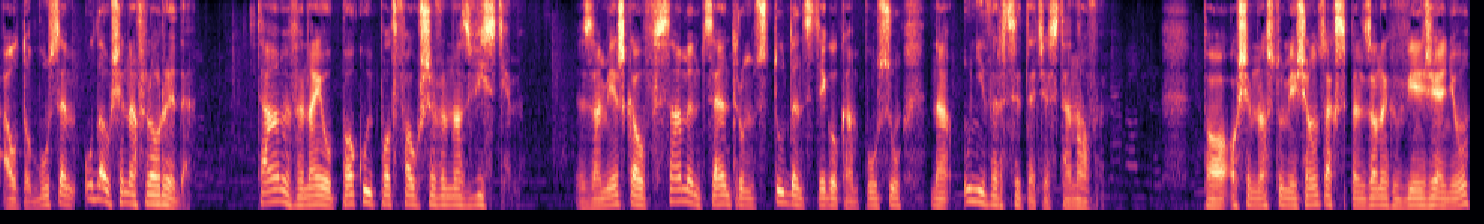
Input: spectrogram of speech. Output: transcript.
autobusem udał się na Florydę. Tam wynajął pokój pod fałszywym nazwiskiem. Zamieszkał w samym centrum studenckiego kampusu na Uniwersytecie Stanowym. Po 18 miesiącach spędzonych w więzieniu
